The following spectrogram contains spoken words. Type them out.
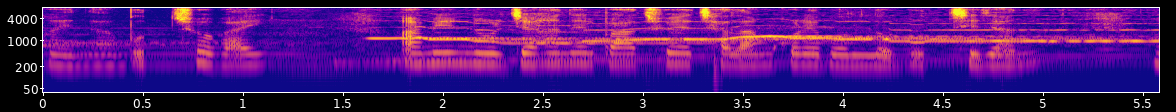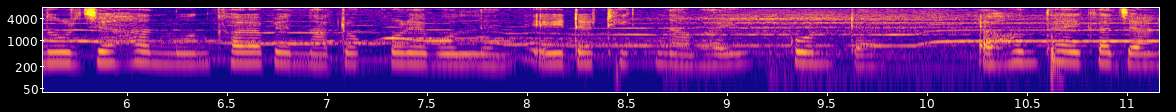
হয় না, বুঝছ ভাই? আমির নূরজাহানের পা ছুঁয়ে ছালাম করে বলল, বুঝছি জান। নূরজাহান মন খারাপের নাটক করে বললেন, এইটা ঠিক না ভাই, কোনটা? এখন থাইকা জান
